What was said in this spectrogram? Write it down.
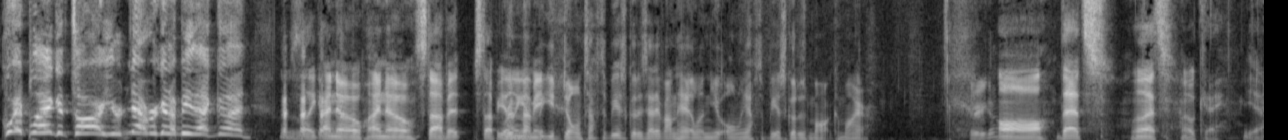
"Quit playing guitar! You're never gonna be that good." It's like, I know, I know. Stop it. Stop yelling Remember, at me. you don't have to be as good as Eddie Van Halen. You only have to be as good as Mark Meyer. there you go. Aw, that's well, that's okay. Yeah.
